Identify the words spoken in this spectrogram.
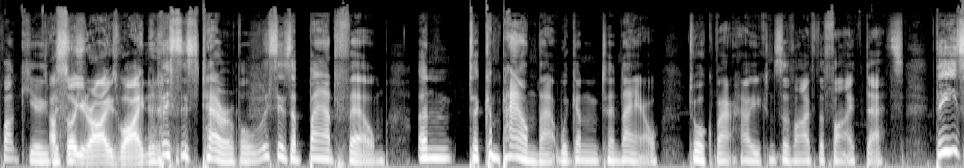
Fuck you. I saw is- your eyes widen. this is terrible. This is a bad film. And to compound that, we're going to now talk about how you can survive the five deaths. These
